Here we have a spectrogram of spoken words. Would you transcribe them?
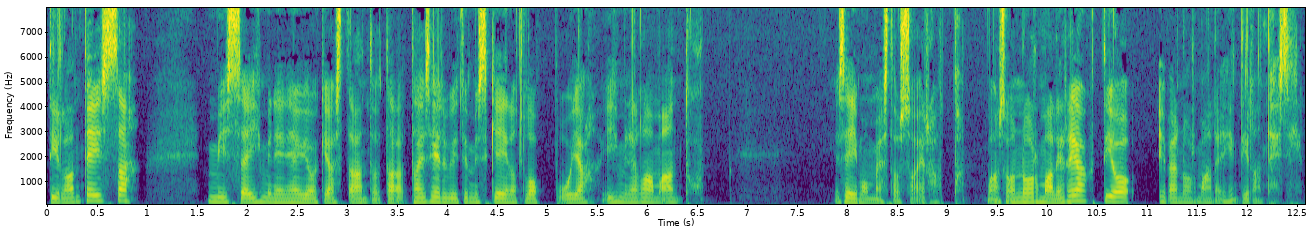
tilanteissa, missä ihminen ei oikeastaan, tota, tai selviytymiskeinot loppuu ja ihminen lamaantuu. Ja se ei mun mielestä ole sairautta, vaan se on normaali reaktio epänormaaleihin tilanteisiin.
